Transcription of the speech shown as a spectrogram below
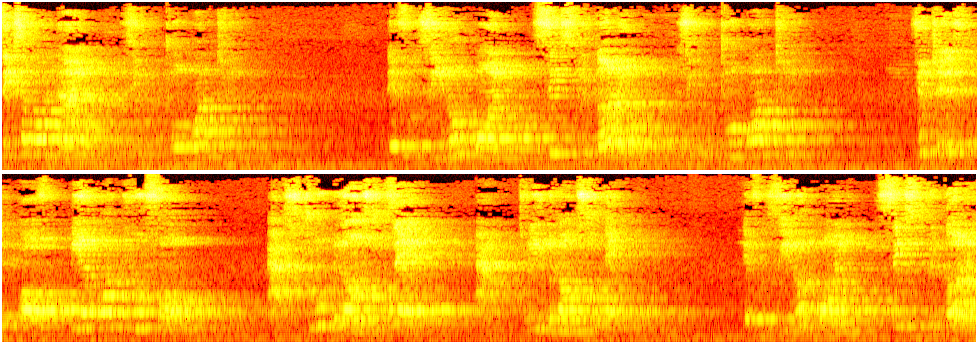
6 upon 9 is equal to upon 3. Therefore 0.6 recurring is equal to two upon three, which is of P upon Q form as 2 belongs to Z and 3 belongs to N. Therefore 0.6 recurring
